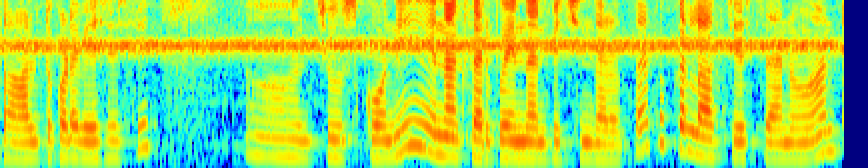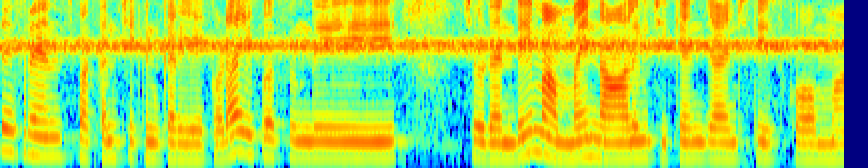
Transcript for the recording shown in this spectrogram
సాల్ట్ కూడా వేసేసి చూసుకొని నాకు సరిపోయింది అనిపించిన తర్వాత కుక్కర్ లాక్ చేస్తాను అంతే ఫ్రెండ్స్ పక్కన చికెన్ కర్రీ కూడా అయిపోతుంది. చూడండి మా అమ్మాయి నాలుగు చికెన్ జాయింట్స్ తీసుకోమ్మా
